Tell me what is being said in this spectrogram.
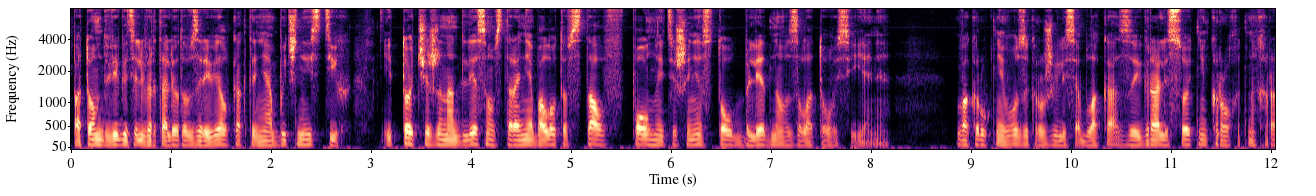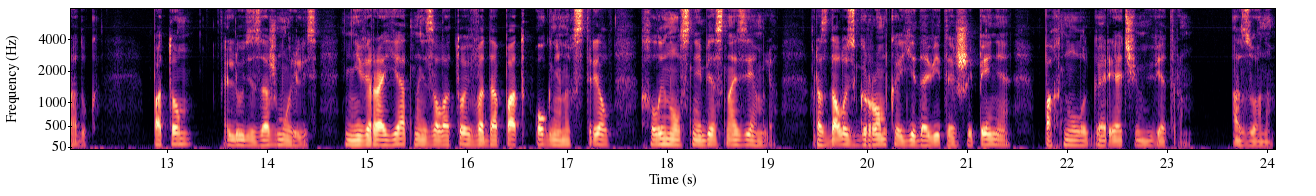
Потом двигатель вертолета взревел как-то необычно и стих, и тотчас же над лесом в стороне болота встал в полной тишине столб бледного золотого сияния. Вокруг него закружились облака, заиграли сотни крохотных радуг. Потом люди зажмурились. Невероятный золотой водопад огненных стрел хлынул с небес на землю. Раздалось громкое ядовитое шипение, пахнуло горячим ветром, озоном.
